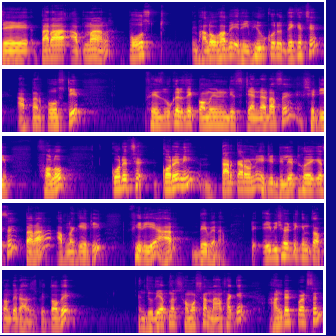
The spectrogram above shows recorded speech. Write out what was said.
যে তারা আপনার পোস্ট ভালোভাবে রিভিউ করে দেখেছে। আপনার পোস্টটি ফেসবুকের যে কমিউনিটি স্ট্যান্ডার্ড আছে, সেটি ফলো করেছে, করেনি। তার কারণে এটি ডিলেট হয়ে গেছে। তারা আপনাকে এটি ফিরিয়ে আর দেবে না। তো এই বিষয়টি কিন্তু আপনাদের আসবে। তবে যদি আপনার সমস্যা না থাকে হান্ড্রেড পারসেন্ট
